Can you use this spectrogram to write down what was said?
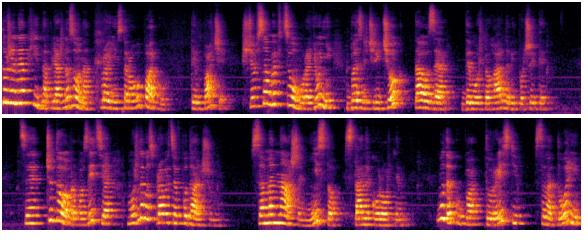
дуже необхідна пляжна зона в районі Старого парку. Тим паче, що саме в цьому районі безліч річок та озер, де можна гарно відпочити. Це чудова пропозиція, можливо, справиться в подальшому. Саме наше місто стане курортним. Буде купа туристів, санаторіїв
